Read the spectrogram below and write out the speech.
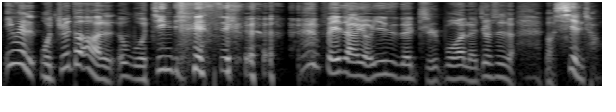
因为我觉得啊，我今天这个非常有意思的直播呢，就是哦，现场，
